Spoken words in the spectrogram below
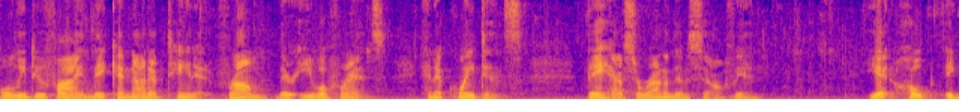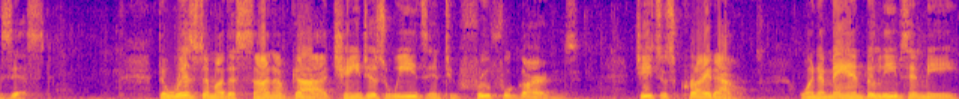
only to find they cannot obtain it from their evil friends and acquaintance they have surrounded themselves in. Yet hope exists. The wisdom of the Son of God changes weeds into fruitful gardens. Jesus cried out, When a man believes in me,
